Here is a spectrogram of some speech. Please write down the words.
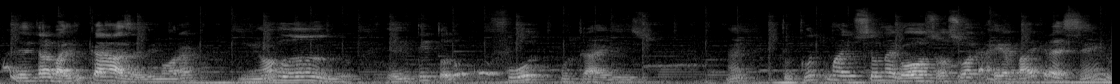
mas ele trabalha em casa, ele mora em Orlando, ele tem todo um conforto por trás disso. Né? Então, quanto mais o seu negócio, a sua carreira vai crescendo,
